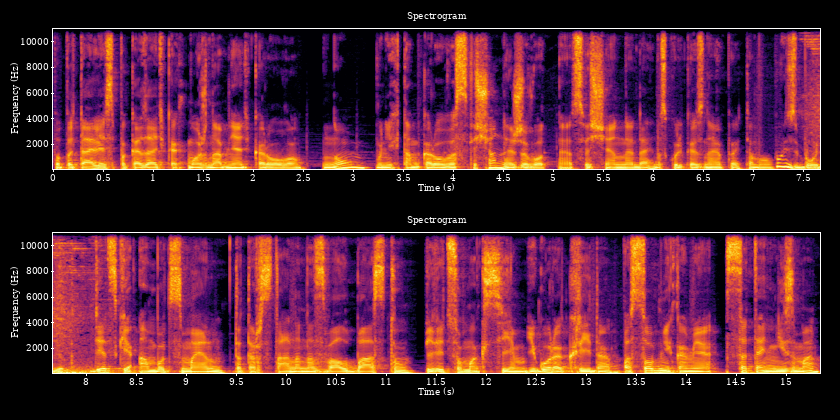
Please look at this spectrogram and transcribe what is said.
попытались показать, как можно обнять корову. Ну, у них там корова священное животное, священное, да, насколько я знаю, поэтому пусть будет. Детский омбудсмен Татарстана назвал Басту, певицу Максим, Егора Крида пособниками сатанизма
